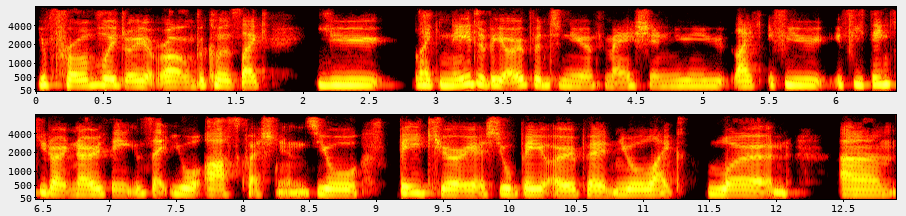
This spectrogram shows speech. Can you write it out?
you're probably doing it wrong because like you like need to be open to new information. You like if you if you think you don't know things that you'll ask questions, you'll be curious, you'll be open, you'll like learn. Um,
